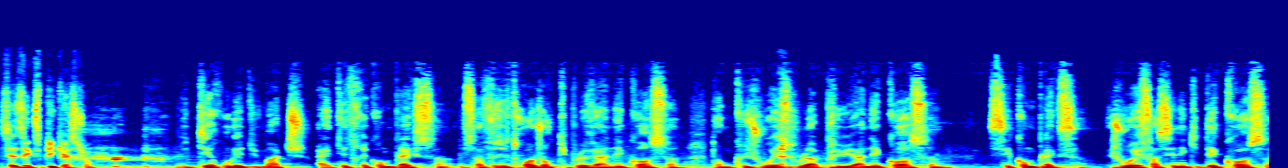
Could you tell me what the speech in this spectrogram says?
ces explications. Le déroulé du match a été très complexe. Ça faisait trois jours qu'il pleuvait en Écosse. Donc jouer sous la pluie en Écosse, c'est complexe. Jouer face à une équipe d'Écosse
